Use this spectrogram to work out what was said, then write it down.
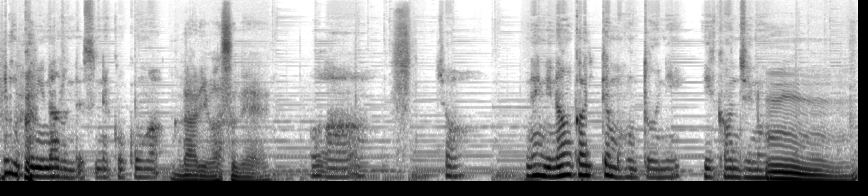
ピンクになるんですね、ここが。なりますね。うわあ。じゃあ、年に何回行っても本当にいい感じの。うん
